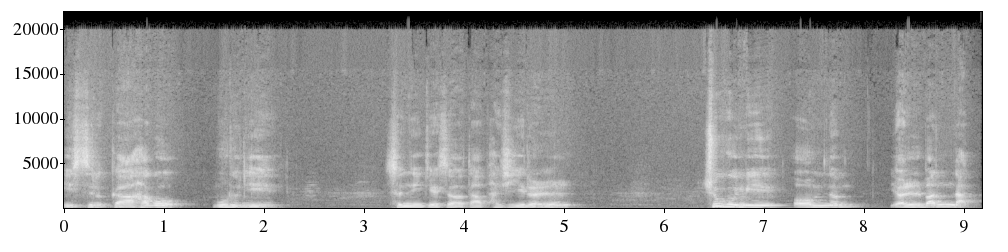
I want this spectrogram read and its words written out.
있을까 하고 물으니 스님께서 답하시기를 죽음이 없는 열반납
